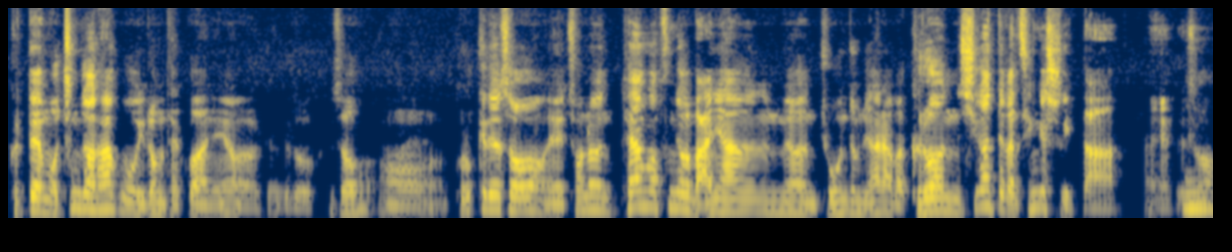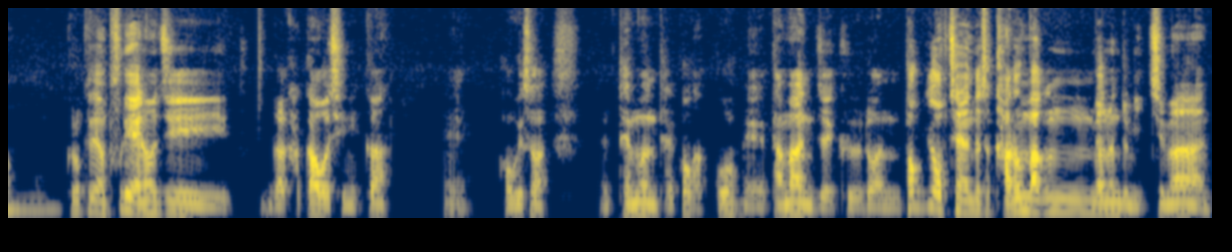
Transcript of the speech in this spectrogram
그때 뭐 충전하고 이러면 될 거 아니에요. 그래도 그래서 어 그렇게 돼서 예, 저는 태양광 풍력을 많이 하면 좋은 점 중에 하나가 그런 시간대가 생길 수 있다. 예, 그래서 음, 그렇게 되면 free 에너지가 가까워지니까 예, 거기서 되면 될 것 같고 예, 다만 이제 그런 석유 업체 이런 데서 가로막은 면은 좀 있지만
